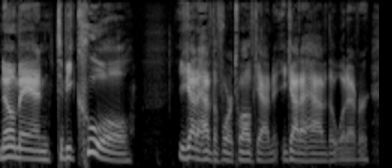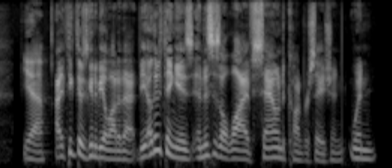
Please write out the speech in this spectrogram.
no, man, to be cool, you got to have the 412 cabinet, you got to have the whatever. Yeah. I think there's going to be a lot of that. The other thing is, and this is a live sound conversation, when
